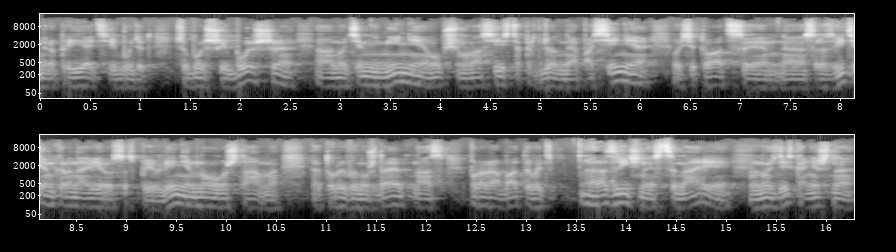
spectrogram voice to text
мероприятий будет все больше и больше, а, но тем не менее, в общем, у нас есть определенные опасения о ситуации э, с развитием коронавируса, с появлением нового штамма, которые вынуждают нас прорабатывать различные сценарии. Но здесь, конечно,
